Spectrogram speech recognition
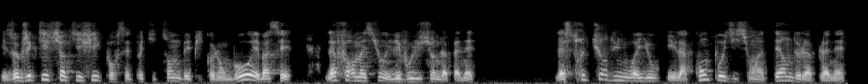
Les objectifs scientifiques pour cette petite sonde Bepi-Colombo, eh ben c'est la formation et l'évolution de la planète, la structure du noyau et la composition interne de la planète,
